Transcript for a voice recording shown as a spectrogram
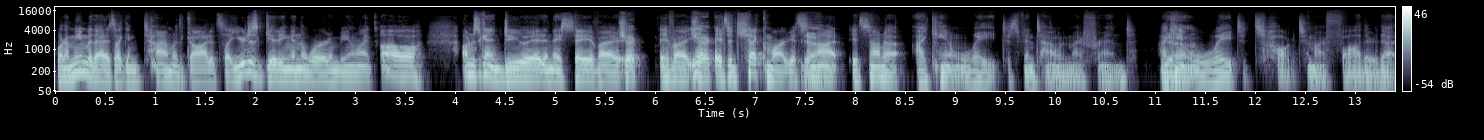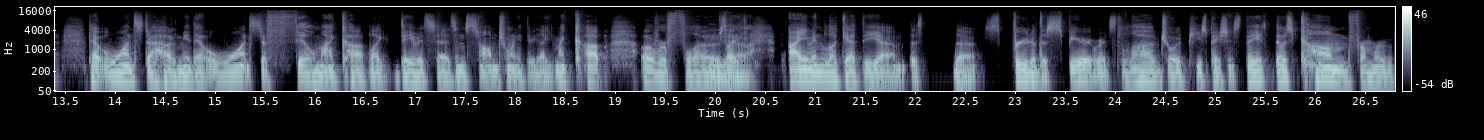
What I mean by that is like in time with God, it's like you're just getting in the Word and being like, oh, I'm just going to do it. And they say if I check, if I check. yeah, it's a check mark. It's yeah. not. It's not a. I can't wait to spend time with my friend. I yeah. can't wait to talk to my father that that wants to hug me, that wants to fill my cup, like David says in Psalm 23. Like my cup overflows. Yeah. Like I even look at the um, the the fruit of the spirit, where it's love, joy, peace, patience. They those come from re-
